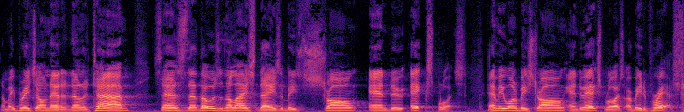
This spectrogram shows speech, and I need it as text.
I may preach on that at another time, says that those in the last days will be strong and do exploits. How many want to be strong and do exploits or be depressed?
